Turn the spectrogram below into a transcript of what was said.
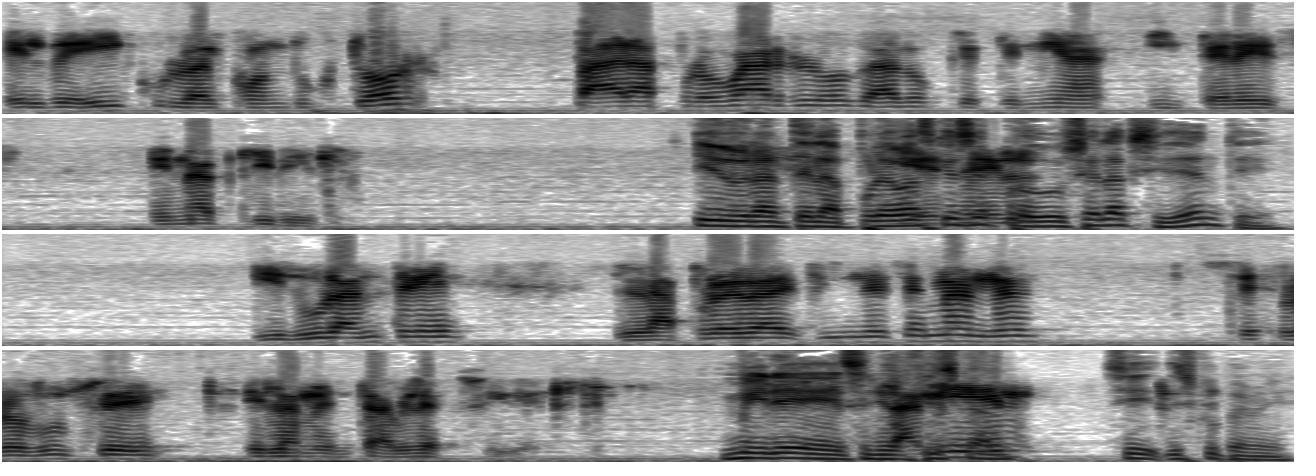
el vehículo al conductor para probarlo, dado que tenía interés en adquirirlo. ¿Y durante la prueba es que se produce el accidente? Y durante la prueba de fin de semana se produce el lamentable accidente. Mire, señor fiscal. Sí, discúlpeme.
